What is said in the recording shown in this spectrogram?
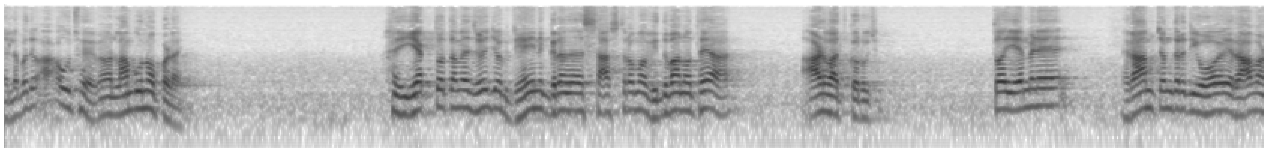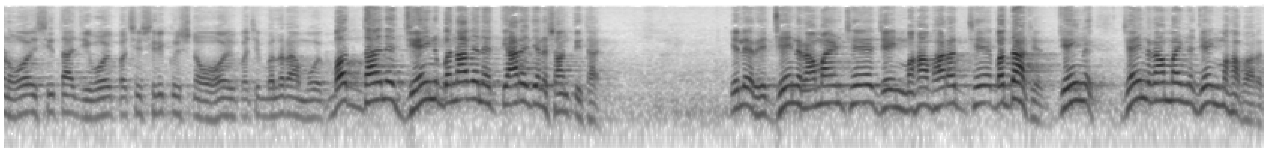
એટલે બધું આવું છે, લાંબુ ન પડાય. એક તો તમે જોઈજો જૈન શાસ્ત્રોમાં વિદ્વાનો થયા આડવાત કરું છું. તો એમણે રામચંદ્રજી હોય, રાવણ હોય, સીતાજી હોય, પછી શ્રી કૃષ્ણ હોય, પછી બલરામ હોય, બધાને જૈન બનાવે ને ત્યારે જ એને શાંતિ થાય. એટલે જૈન રામાયણ છે, જૈન મહાભારત છે, બધા છે. જૈન જૈન રામાયણ ને જૈન મહાભારત.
